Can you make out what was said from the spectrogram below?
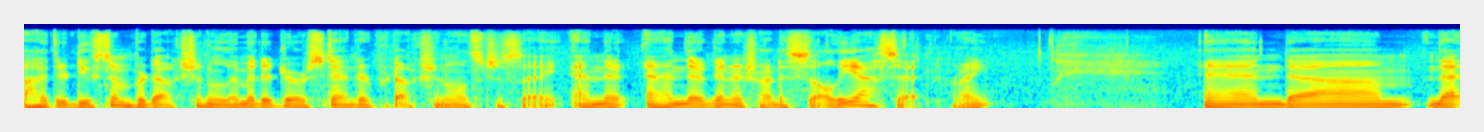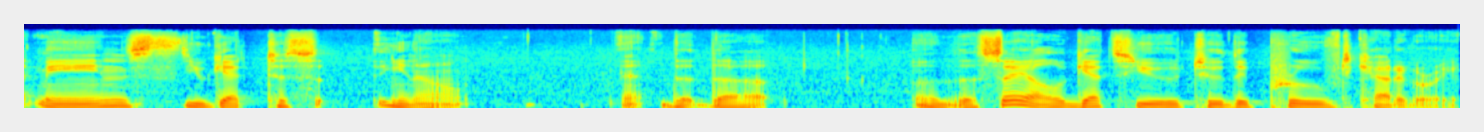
either do some production, limited or standard production, let's just say, and they're and they're going to try to sell the asset, right? And um, that means you get to you know eh, the the uh, the sale gets you to the proved category.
